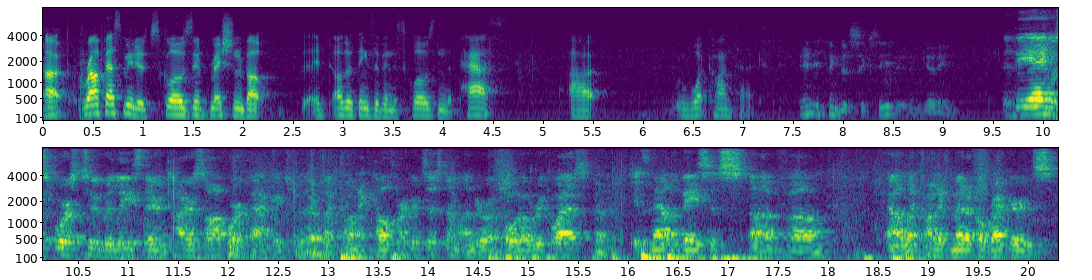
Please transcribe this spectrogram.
Uh, Ralph asked me to disclose information about uh, other things that have been disclosed in the past. Uh, what context? Anything that succeeded in getting The VA was forced to release their entire software package for their electronic health record system under a FOIA request. It's now the basis of um, electronic medical records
